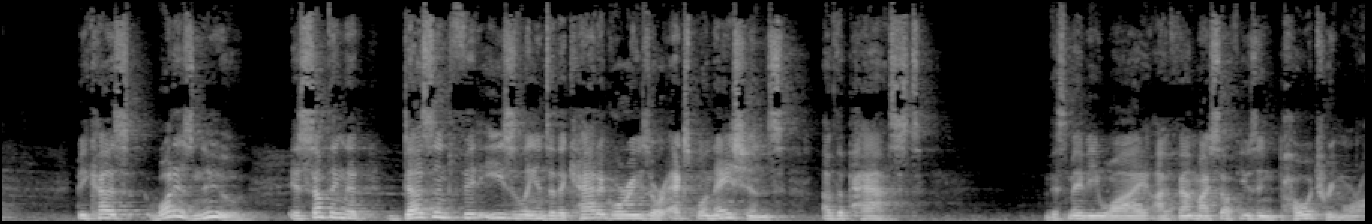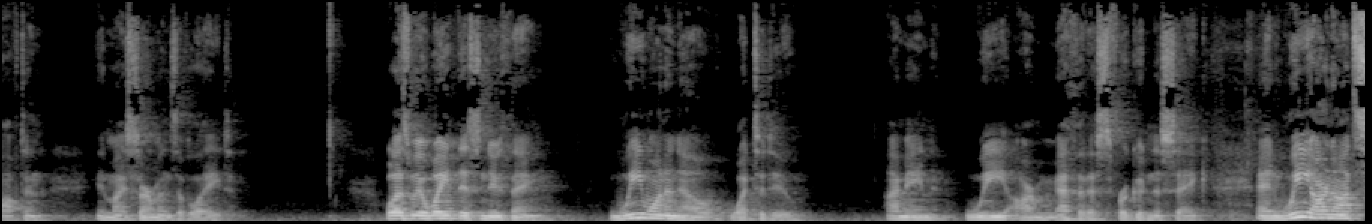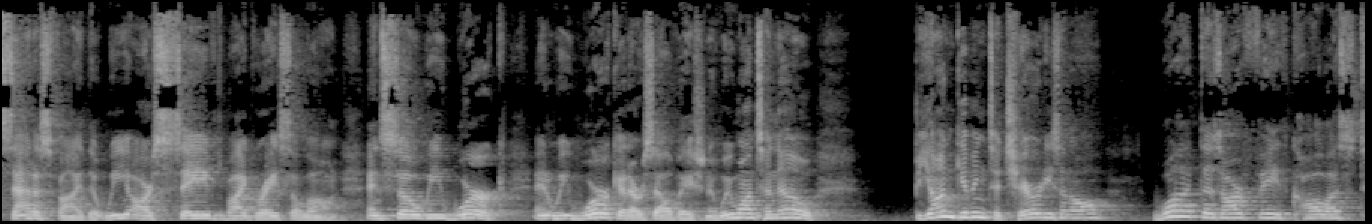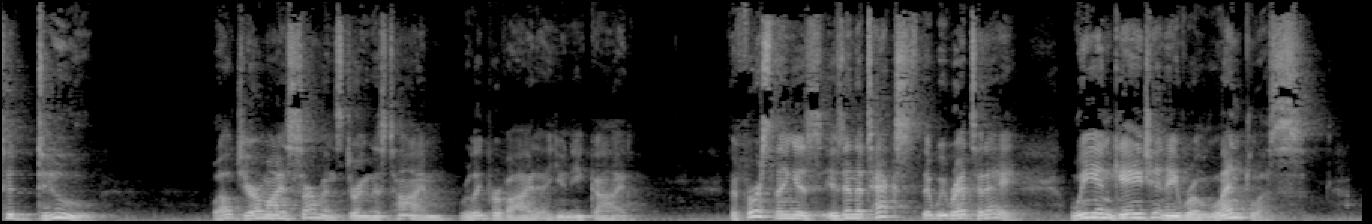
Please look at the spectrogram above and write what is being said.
Because what is new is something that doesn't fit easily into the categories or explanations of the past. This may be why I found myself using poetry more often in my sermons of late. Well, as we await this new thing, we want to know what to do. I mean, we are Methodists, for goodness sake. And we are not satisfied that we are saved by grace alone. And so we work and we work at our salvation. And we want to know, beyond giving to charities and all, what does our faith call us to do? Well, Jeremiah's sermons during this time really provide a unique guide. The first thing is, is in the text that we read today we engage in a relentless,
